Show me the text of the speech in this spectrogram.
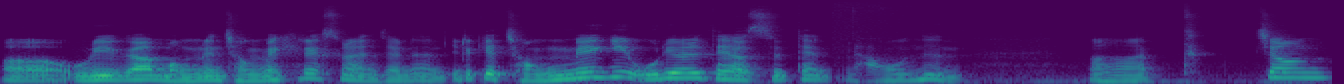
어, 우리가 먹는 정맥 혈액순환제는 이렇게 정맥이 우렬되었을 때 나오는 어, 특정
